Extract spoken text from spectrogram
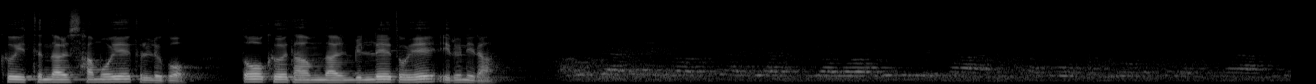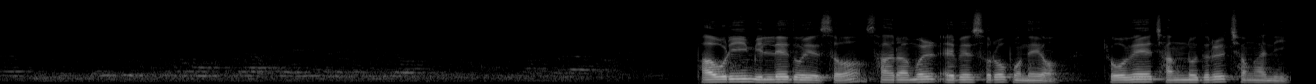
그 이튿날 사모에 들르고 또 그 다음 날 밀레도에 이르니라 바울이 밀레도에서 사람을 에베소로 보내어 교회 장로들을 청하니.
